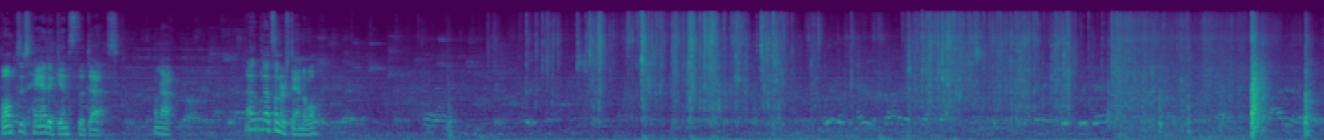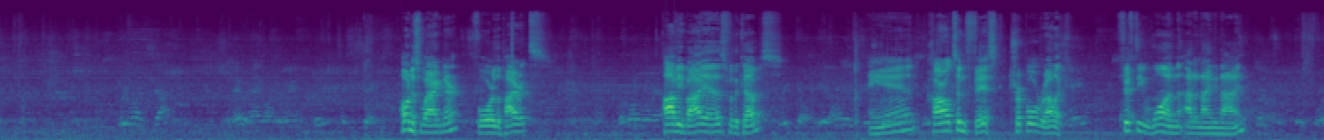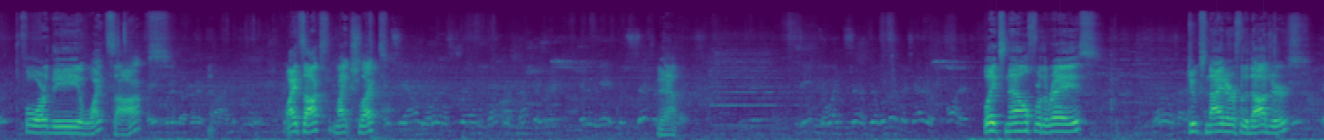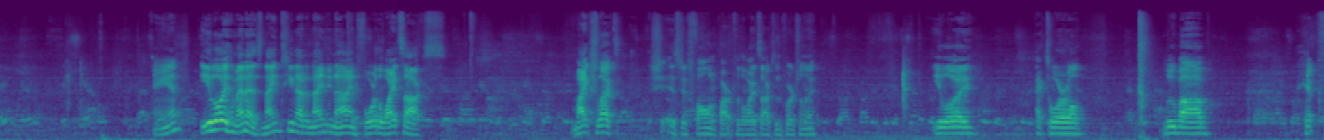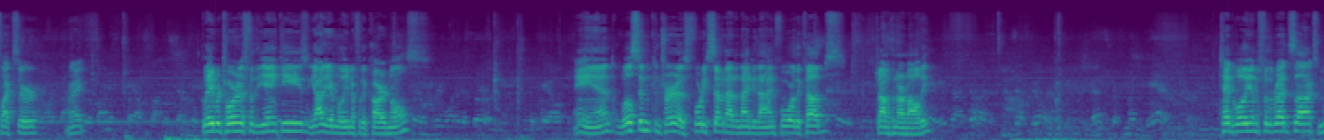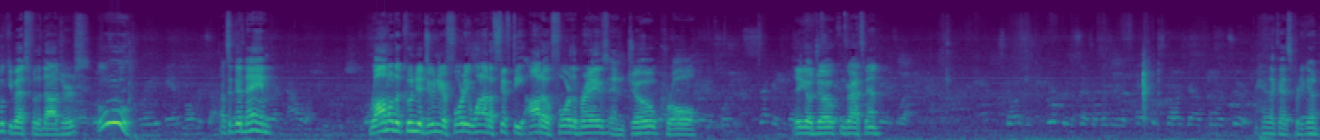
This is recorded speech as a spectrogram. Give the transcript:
Bumped his hand against the desk. Okay. That, that's understandable. Honus Wagner for the Pirates. Javi Baez for the Cubs. And Carlton Fisk, triple relic. 51 out of 99 for the White Sox. White Sox, Mike Schlecht. Yeah. Blake Snell for the Rays. Duke Snider for the Dodgers. And Eloy Jimenez, 19 out of 99 for the White Sox. Mike Schlecht is just falling apart for the White Sox, unfortunately. Eloy, pectoral, Lubob, hip flexor, right? Gleyber Torres for the Yankees, Yadier Molina for the Cardinals. And Willson Contreras, 47 out of 99 for the Cubs. Jonathan Arnaldi. Ted Williams for the Red Sox. Mookie Betts for the Dodgers. Ooh. That's a good name. Ronald Acuna Jr., 41 out of 50 auto for the Braves. And Joe Kroll. There you go, Joe. Congrats, man. I hear that guy's pretty good.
